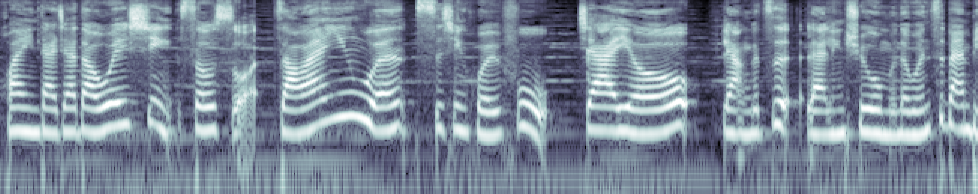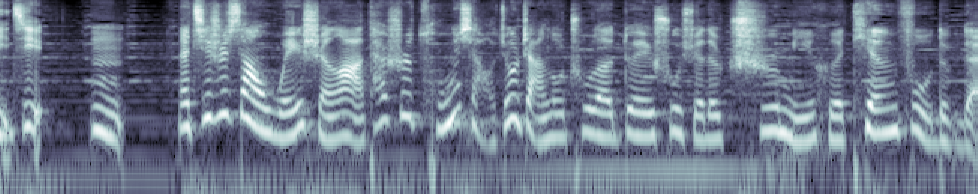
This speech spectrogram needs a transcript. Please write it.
欢迎大家到微信搜索“早安英文”，私信回复“加油”两个字来领取我们的文字版笔记。嗯。那其实像维神啊，他是从小就展露出了对数学的痴迷和天赋，对不对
